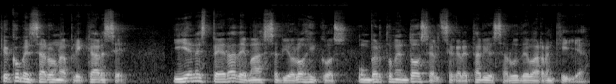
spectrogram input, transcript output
que comenzaron a aplicarse, y en espera de más biológicos. Humberto Mendoza, el secretario de Salud de Barranquilla.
